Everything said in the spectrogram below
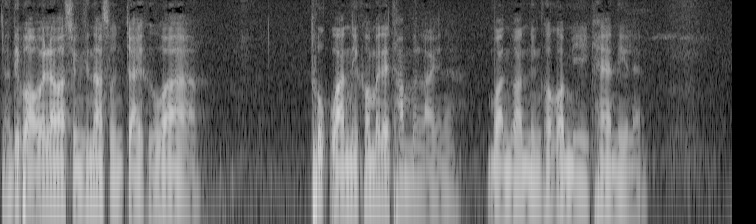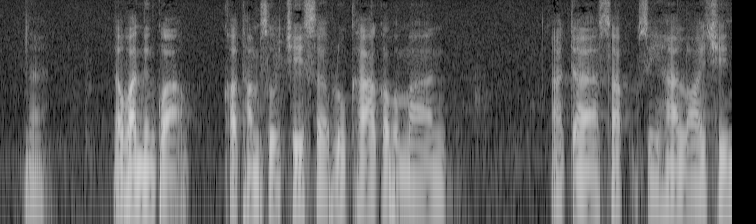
อย่างที่บอกไว้แล้วว่าสิ่งที่น่าสนใจคือว่า ทุกวันนี้เขาไม่ได้ทำอะไรนะวันวันหนึ่งเขาก็มีแค่นี้แหละนะแล้ววันหนึ่งกว่าเขาทำซูชิเสิร์ฟลูกค้าก็ประมาณ อาจจะสักสี่ห้าร้อยชิ้น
